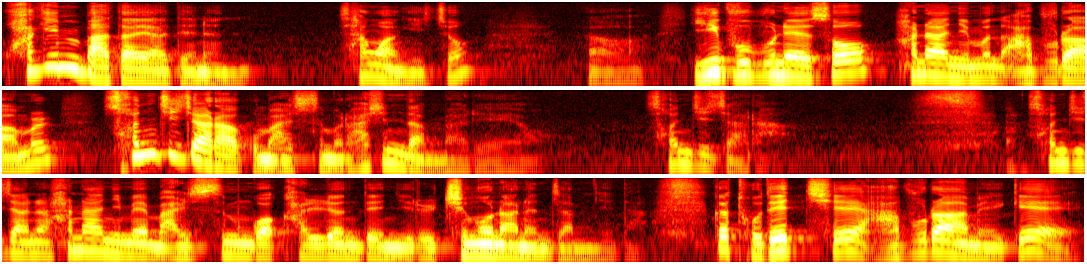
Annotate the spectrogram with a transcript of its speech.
확인받아야 되는 상황이죠. 어, 이 부분에서 하나님은 아브라함을 선지자라고 말씀을 하신단 말이에요. 선지자라. 선지자는 하나님의 말씀과 관련된 일을 증언하는 자입니다. 그러니까 도대체 아브라함에게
